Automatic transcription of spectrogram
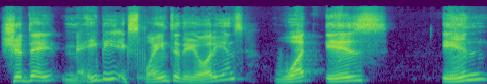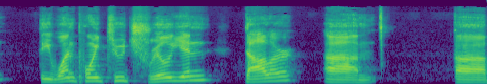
Should they maybe explain to the audience what is in the 1.2 trillion dollar um, uh,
